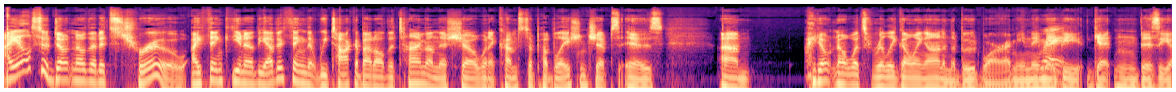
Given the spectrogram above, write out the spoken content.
I also don't know that it's true. I think, you know, the other thing that we talk about all the time on this show when it comes to publicationships is um I don't know what's really going on in the boudoir. I mean, they may be getting busy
